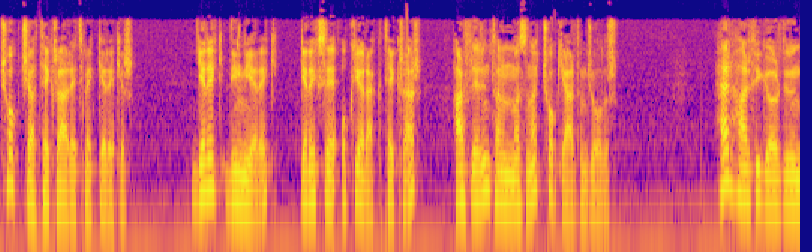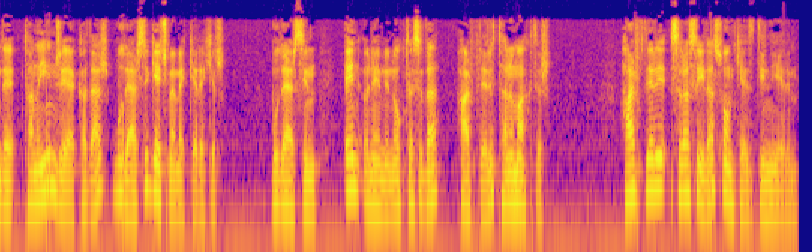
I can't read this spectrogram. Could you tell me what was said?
çokça tekrar etmek gerekir. Gerek dinleyerek, gerekse okuyarak tekrar, harflerin tanınmasına çok yardımcı olur. Her harfi gördüğünde tanıyıncaya kadar bu dersi geçmemek gerekir. Bu dersin en önemli noktası da harfleri tanımaktır. Harfleri sırasıyla son kez dinleyelim.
